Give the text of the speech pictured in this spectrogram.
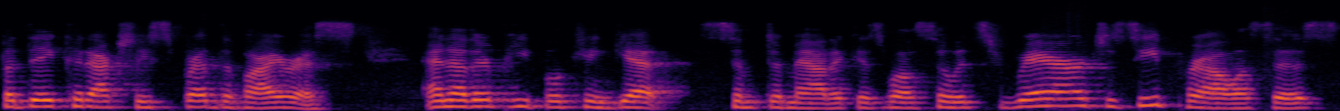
but they could actually spread the virus. And other people can get symptomatic as well. So it's rare to see paralysis.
